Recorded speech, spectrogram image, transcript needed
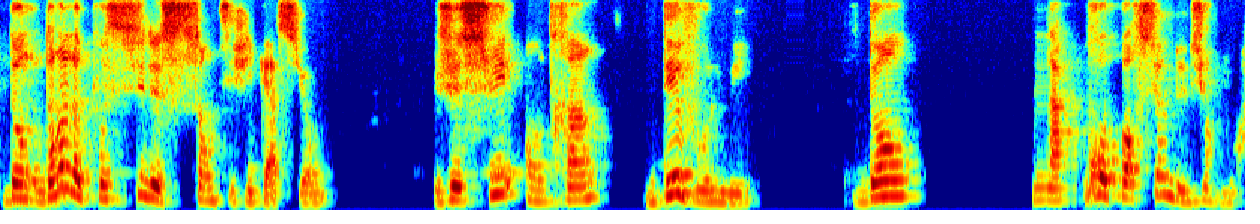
Donc, dans le processus de sanctification, je suis en train d'évoluer dans la proportion de Dieu en moi,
